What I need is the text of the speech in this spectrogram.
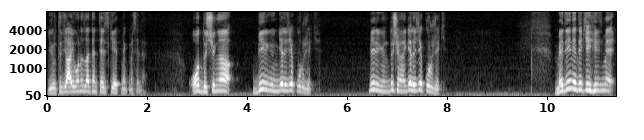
Yırtıcı hayvanı zaten tezkiye etmek mesele. O dışına bir gün gelecek vuracak. Bir gün dışına gelecek vuracak. Medine'deki hizmet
